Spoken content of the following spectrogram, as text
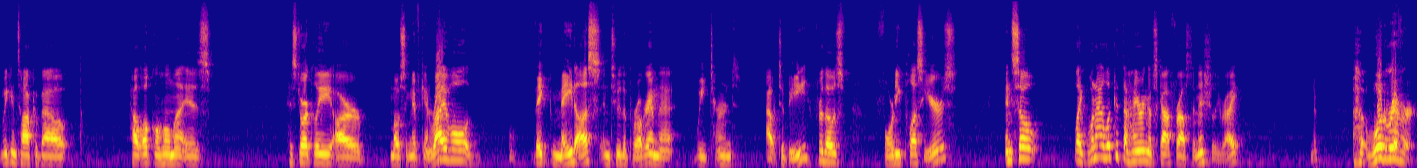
We can talk about how Oklahoma is historically our most significant rival. They made us into the program that we turned out to be for those 40 plus years. And so, like, when I look at the hiring of Scott Frost initially, right? Wood River,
